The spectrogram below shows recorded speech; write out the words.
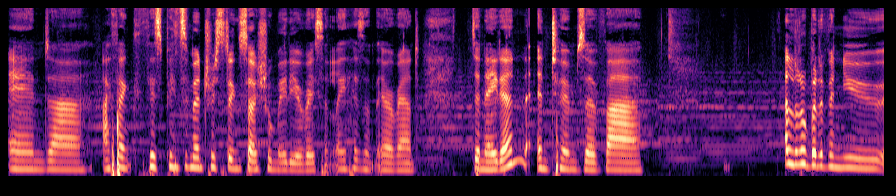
And uh, I think there's been some interesting social media recently, hasn't there, around Dunedin in terms of uh, a little bit of a new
